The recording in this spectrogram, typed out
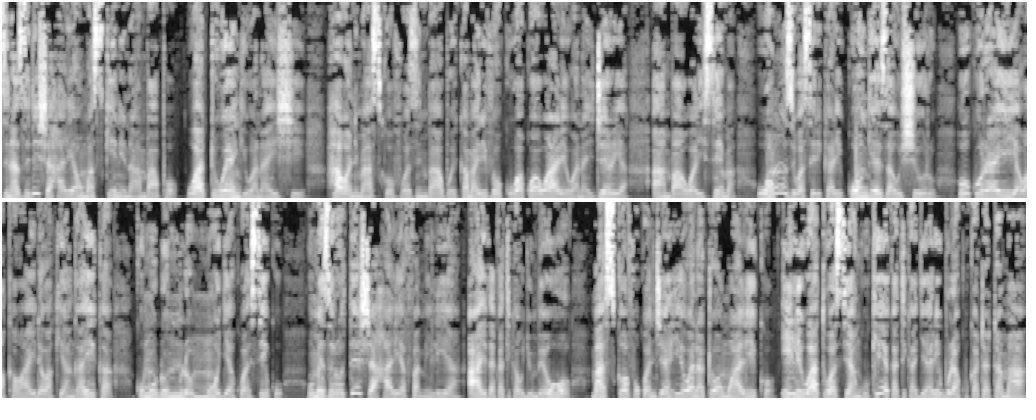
zinazidisha hali ya umaskini na ambapo watu wengi wanaishi. Hawa ni maaskofu wa Zimbabwe kama ilivyokuwa kwa wale wa Nigeria ambao walisema uamuzi wa serikali kuongeza ushuru huku raia wa kawaida wakiangaika kumudu mlo mmoja kwa siku umezorotesha hali ya familia. Aidha, katika ujumbe huo maaskofu kwa njia hiyo wanatoa mwaliko ili watu wasiangukie katika jaribu la kukata tamaa,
